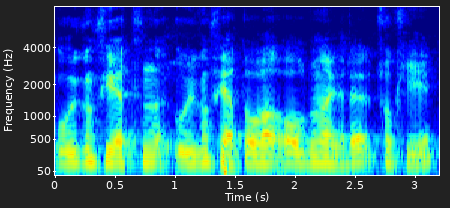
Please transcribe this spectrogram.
Uygun fiyatını uygun fiyatlı olduğuna göre çok iyi.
